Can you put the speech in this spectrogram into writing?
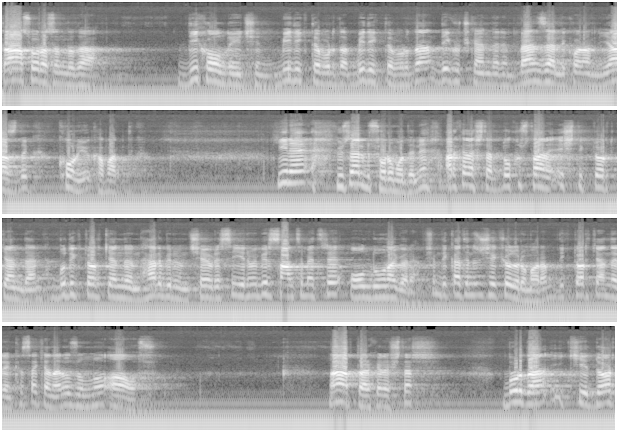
Daha sonrasında da dik olduğu için bir dik de burada, bir dik de burada dik üçgenlerin benzerlik oranını yazdık. Konuyu kapattık. Yine güzel bir soru modeli. Arkadaşlar 9 tane eş dikdörtgenden bu dikdörtgenlerin her birinin çevresi 21 santimetre olduğuna göre. Şimdi dikkatinizi çekiyordur umarım. Dikdörtgenlerin kısa kenar uzunluğu A olsun. Ne yaptı arkadaşlar? Burada 2, 4,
